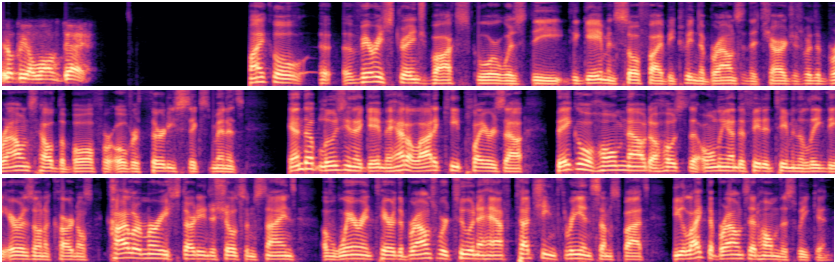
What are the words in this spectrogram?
it'll be a long day. Michael, a, very strange box score was the, the game in SoFi between the Browns and the Chargers, where the Browns held the ball for over 36 minutes. End up losing that game. They had a lot of key players out. They go home now to host the only undefeated team in the league, the Arizona Cardinals. Kyler Murray starting to show some signs of wear and tear. The Browns were two and a half, touching three in some spots. Do you like the Browns at home this weekend?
